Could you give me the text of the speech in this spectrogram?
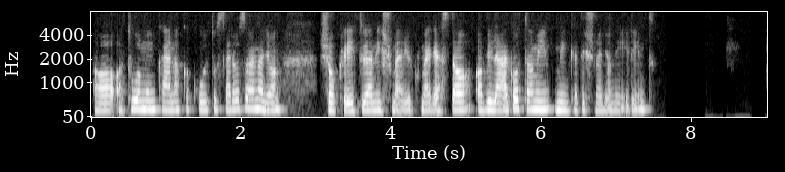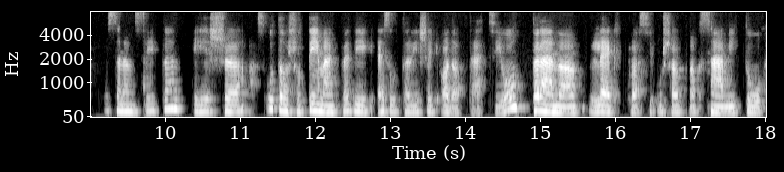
a, a túlmunkának a kultuszáról, szóval nagyon sokrétűen ismerjük meg ezt a, a világot, ami minket is nagyon érint. Köszönöm szépen, és az utolsó témánk pedig ezúttal is egy adaptáció, talán a legklasszikusabbnak számító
